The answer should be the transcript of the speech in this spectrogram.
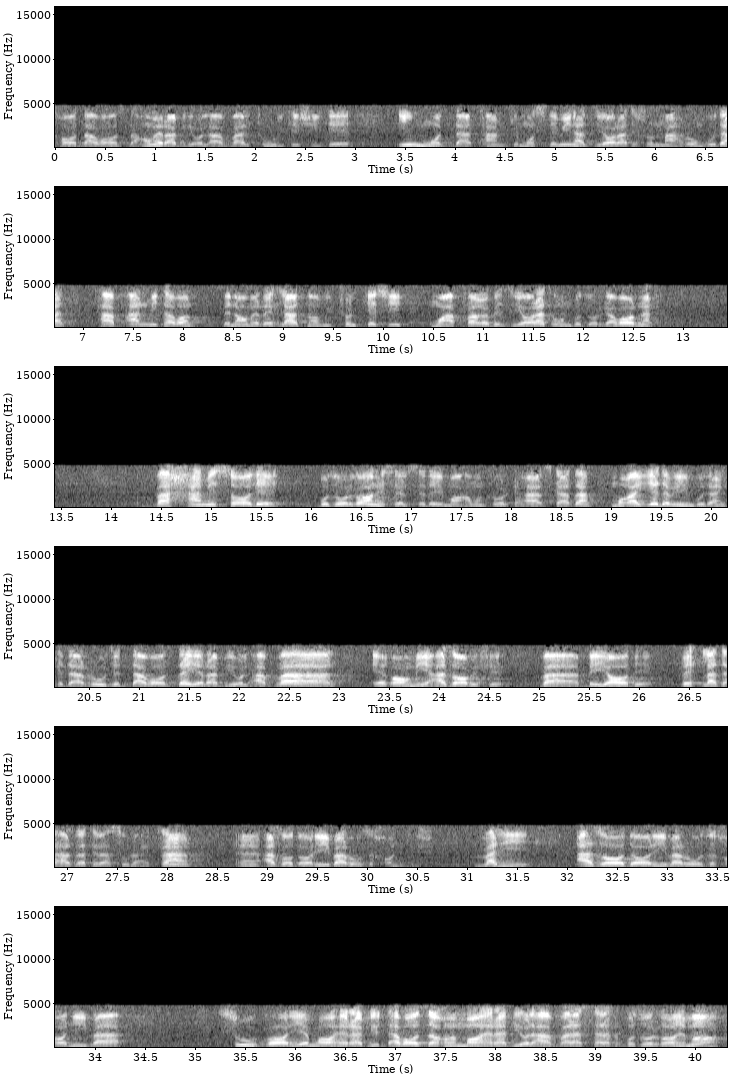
تا دوازدهم ربیع الاول طول کشیده. این مدت هم که مسلمین از زیارتشون محروم بودند طبعا می‌توان به نام رحلت نامید چون کسی موفق به زیارت اون بزرگوار نشد. و همه ساله بزرگان سلسله ما همونطور که عرض کردم مقید به این بودن که در روز دوازده ربیع الاول اقامه عذا بشه و به یاد رحلت حضرت رسول اکرم عزاداری و روزخانی بشه ولی عزاداری و روزخانی و سوگواری ماه ربیع دوازدهم ماه ربیع الاول از طرف بزرگان ما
